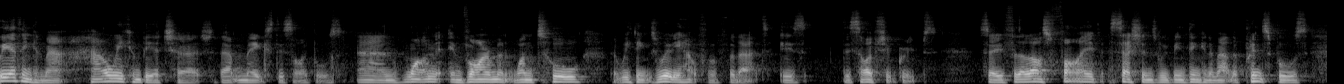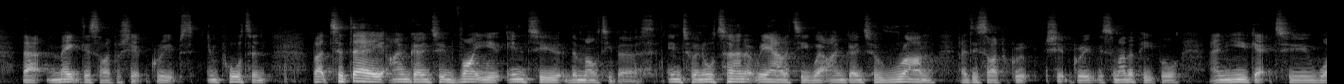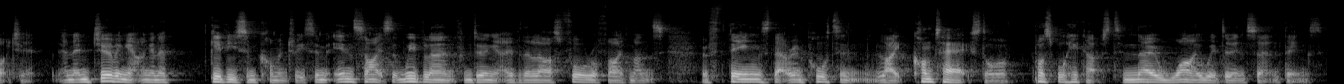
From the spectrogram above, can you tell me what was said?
we are thinking about how we can be a church that makes disciples. And one environment, one tool that we think is really helpful for that is discipleship groups. So, for the last five sessions, we've been thinking about the principles that make discipleship groups important. But today, I'm going to invite you into the multiverse, into an alternate reality where I'm going to run a discipleship group with some other people, and you get to watch it. And then during it, I'm going to give you some commentary, some insights that we've learned from doing it over the last four or five months of things that are important, like context or possible hiccups, to know why we're doing certain things.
